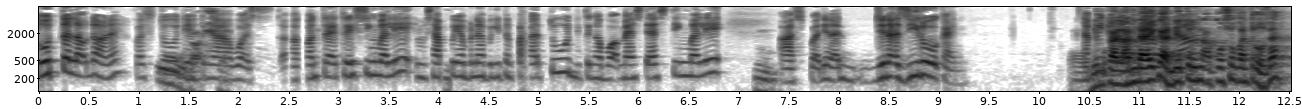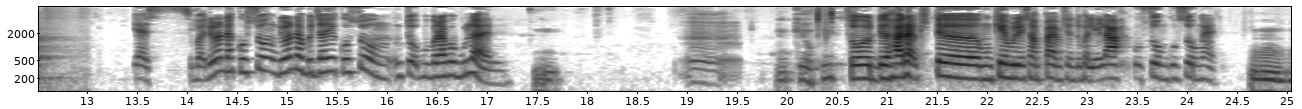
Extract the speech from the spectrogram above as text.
Total lockdown eh. Lepas tu Oh, dia dahsyat. tengah buat uh, contact tracing balik. Siapa yang pernah pergi tempat tu, dia tengah buat mass testing balik. Hmm. Uh, sebab dia nak dia nak zero kan. Oh, Tapi dia bukan dia landai kan? Dia terus nak kosongkan terus eh? Yes. Sebab dia orang dah kosong, dia orang dah berjaya kosong untuk beberapa bulan. Hmm. Hmm. Okey okey. So dia harap kita mungkin boleh sampai macam tu balik lah. Kosong-kosong kan. Hmm.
